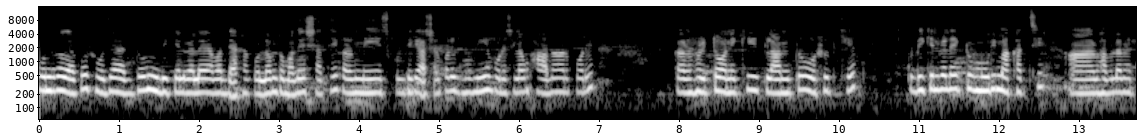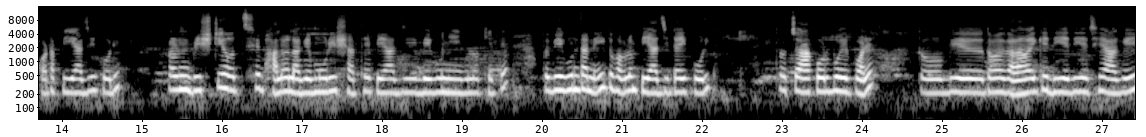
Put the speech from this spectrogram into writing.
বন্ধুরা দেখো, সোজা একদম বিকেলবেলায় আবার দেখা করলাম তোমাদের সাথে। কারণ মেয়ে স্কুল থেকে আসার পরে ঘুমিয়ে পড়েছিলাম খাওয়া দাওয়ার পরে। কারণ হয়তো অনেকই ক্লান্ত, ওষুধ খেয়ে। তো বিকেলবেলায় একটু মুড়ি মাখাচ্ছি আর ভাবলাম কটা পেঁয়াজি করি। কারণ বৃষ্টি হচ্ছে, ভালো লাগে মুড়ির সাথে পেঁয়াজি, বেগুনি এগুলো খেতে। তো বেগুনটা নেই, তো ভাবলাম পেঁয়াজিটাই করি। তো চা করব এরপরে। তো তোমার দাদাভাইকে দিয়ে দিয়েছে আগেই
